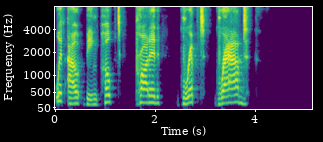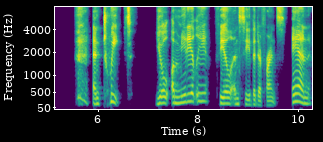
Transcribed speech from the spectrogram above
without being poked, prodded, gripped, grabbed, and tweaked You'll immediately feel and see the difference. And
